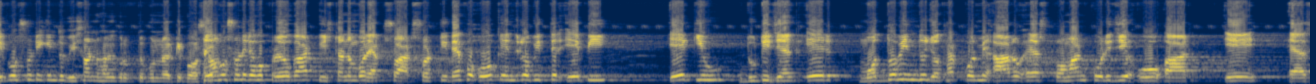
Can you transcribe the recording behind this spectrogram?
এই প্রশ্নটি কিন্তু ভীষণভাবে গুরুত্বপূর্ণ একটি প্রশ্ন। এই প্রশ্নটি দেখো প্রয়োগ আট, পৃষ্ঠা নম্বর একশো আটষট্টি। দেখো, ও কেন্দ্রীয় বৃত্তের এপি এ কিউ দুটি জ্যাঙ্ক এর মধ্যবিন্দু যথাক্রমে আর ও এস প্রমাণ করি যে ও আর এ এস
